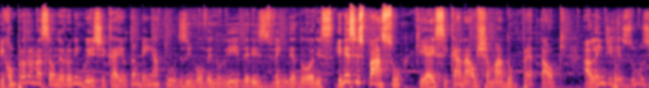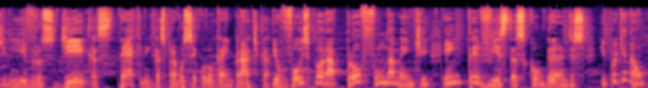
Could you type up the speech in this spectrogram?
E com programação neurolinguística eu também atuo desenvolvendo líderes, vendedores. E nesse espaço, que é esse canal chamado Pré-Talk, Além de resumos de livros, dicas, técnicas para você colocar em prática, eu vou explorar profundamente entrevistas com grandes e, por que não,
